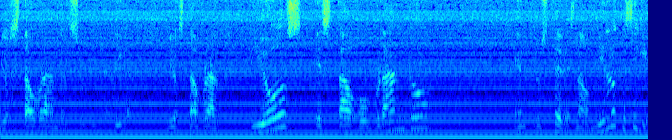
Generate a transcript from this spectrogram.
Dios está obrando en su vida. Diga, Dios está obrando. Dios está obrando entre ustedes. No, miren lo que sigue.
